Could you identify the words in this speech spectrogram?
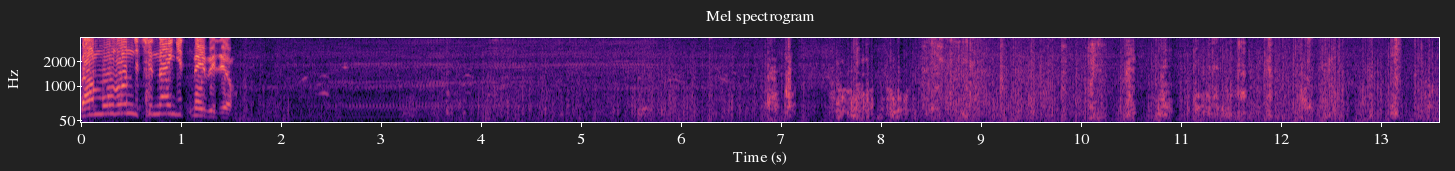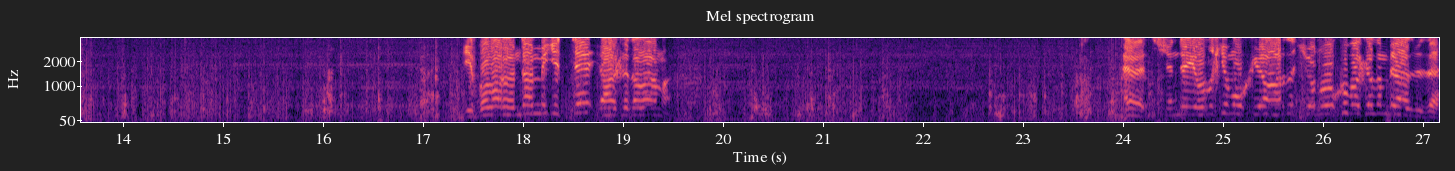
Ben Muğla'nın içinden gitmeyi biliyorum. İbolar önden mi gitti, arkadalar mı? Evet, şimdi yolu kim okuyor? Ardıç yolu oku bakalım biraz bize.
